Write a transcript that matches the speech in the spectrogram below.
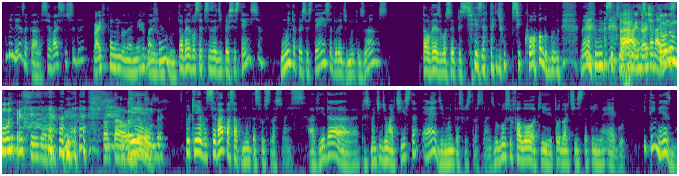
então beleza, cara, você vai suceder. Vai fundo, né? Mergulho. Vai fundo. Talvez você precise de persistência, muita persistência durante muitos anos. Talvez você precise até de um psicólogo, né? Um psiquiatra, ah, mas um eu acho que todo mundo precisa, né? Total. Porque, todo mundo. Porque você vai passar por muitas frustrações. A vida, principalmente de um artista, é de muitas frustrações. O Lúcio falou que todo artista tem ego. E tem mesmo.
